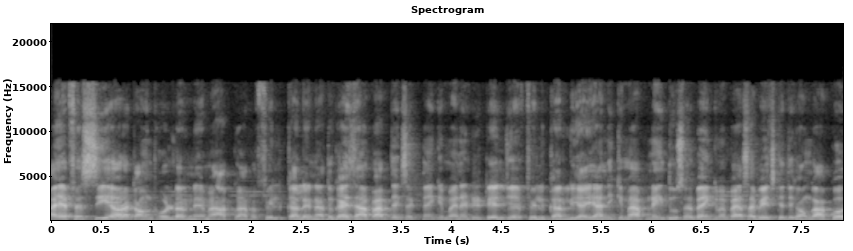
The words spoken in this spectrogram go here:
आईएफएससी है और अकाउंट होल्डर नेम है आपको यहाँ पे फिल कर लेना है तो गैस यहाँ पे आप देख सकते हैं कि मैंने डिटेल जो है फिल कर लिया यानी कि मैं अपने ही दूसरे बैंक में पैसा भेज के दिखाऊँगा आपको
